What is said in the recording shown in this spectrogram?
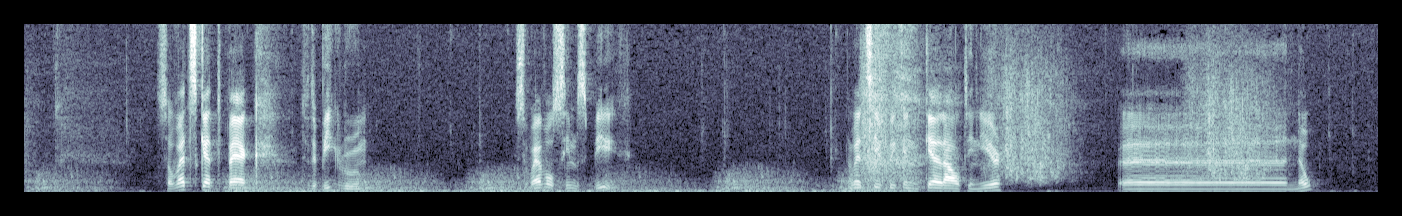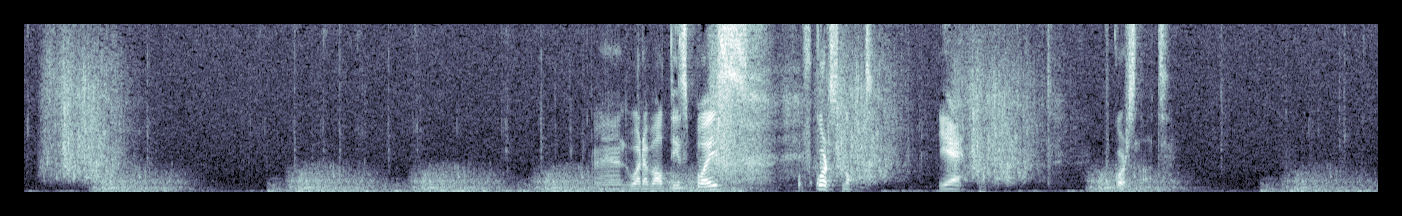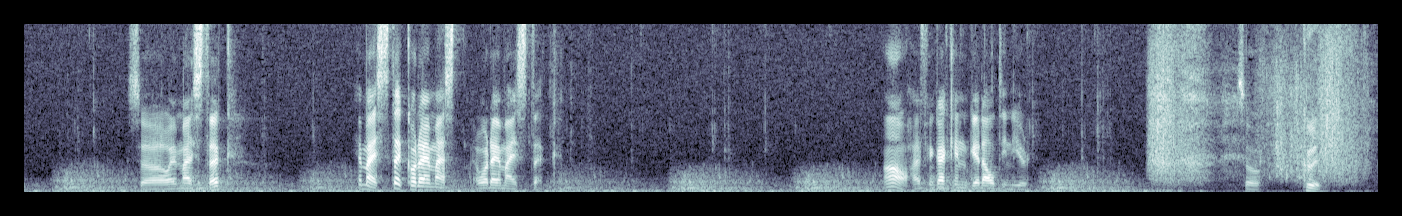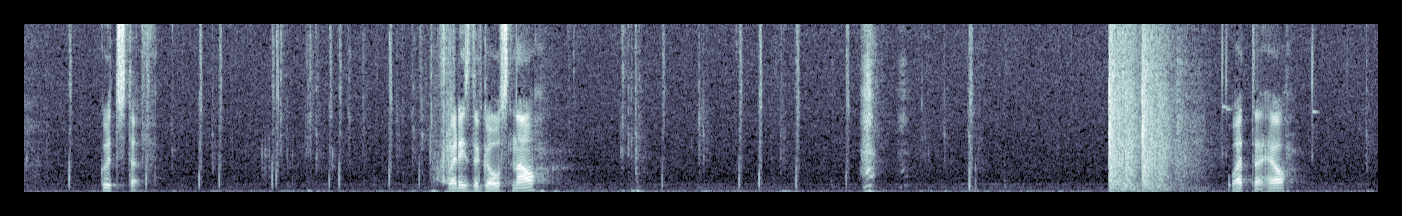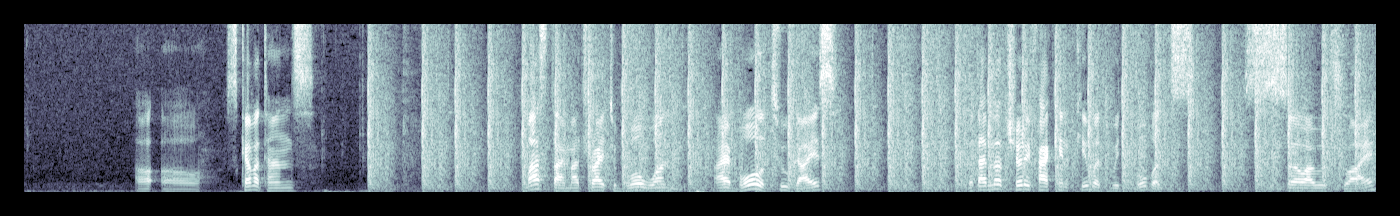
So let's get back to the big room. This level seems big. Let's see if we can get out in here. Uh, nope. And what about this place? Of course not. Yeah. Of course not. So, am I stuck? Am I stuck or am I, or am I stuck? Oh, I think I can get out in here. So, good. Good stuff. Where is the ghost now? What the hell? Uh-oh. Skeletons. Last time I tried to blow one. I blew two guys. But I'm not sure if I can kill it with bullets. So I will try.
